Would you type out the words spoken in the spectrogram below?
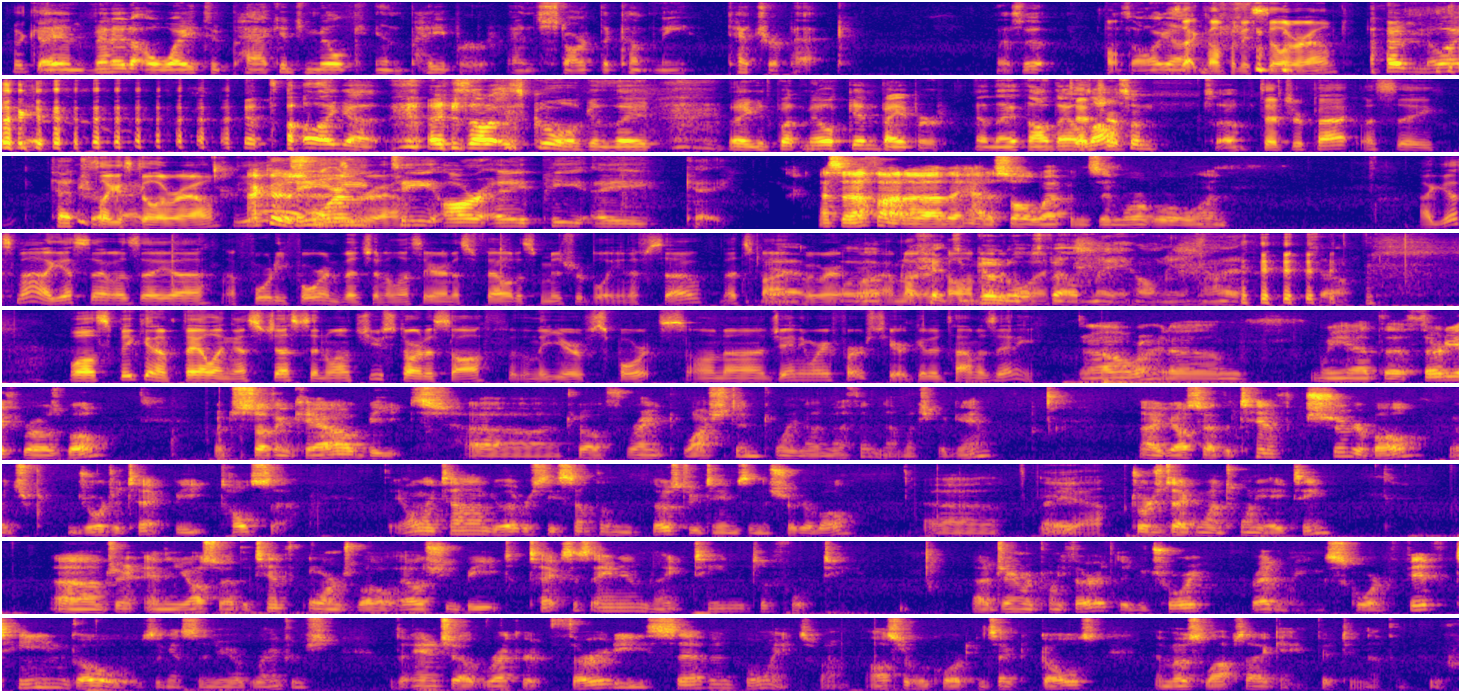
Okay. They invented a way to package milk in paper and start the company Tetra Pak. That's it. That's all I Is that company still around? I have no idea. That's all I got. I just thought it was cool because they they could put milk in paper, and they thought that was awesome. So Tetra Pak. Let's see. Tetra Looks like it's still around. I could've sworn- around. T R A P A K. I said I thought uh, they had assault weapons in World War One. I guess not. I guess that was a uh, a 44 invention, unless Aaron has failed us miserably, and if so, that's fine. Yeah, We're- well, I'm not going to call him Google's failed me, homie. I, so Well, speaking of failing us, Justin, why don't you start us off within the year of sports on uh, January 1st here? Good a time as any. All right. Um, we had the 30th Rose Bowl, which Southern Cal beat uh, 12th ranked Washington 29 nothing. Not much of a game. Uh, you also had the 10th Sugar Bowl, which Georgia Tech beat Tulsa. The only time you'll ever see something those two teams in the Sugar Bowl. Uh, they- Yeah. Georgia Tech won 2018. Um, and then you also had the 10th Orange Bowl. LSU beat Texas A&M 19 to 14. Uh, January 23rd, the Detroit Red Wings scored 15 goals against the New York Rangers with an NHL record 37 points. Wow. Also recorded consecutive goals and most lopsided game, 15 nothing.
